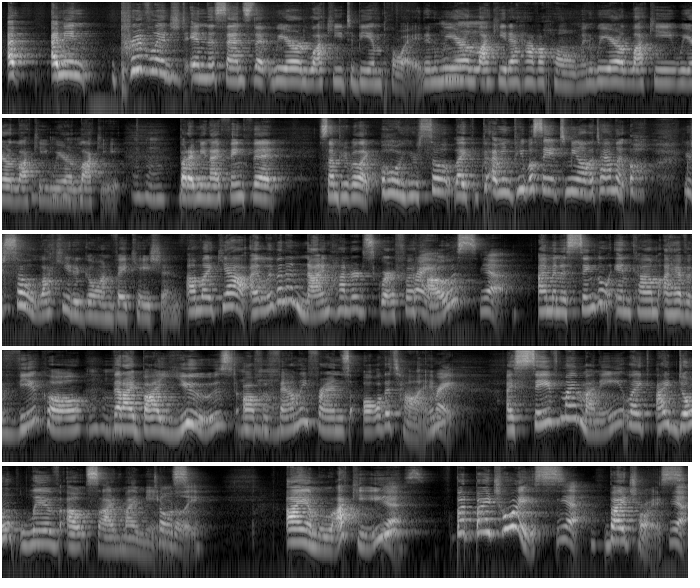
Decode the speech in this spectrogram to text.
I, I mean, privileged in the sense that we are lucky to be employed and we are Mm-hmm. lucky to have a home and we are lucky, we are lucky, we are lucky. But I mean, I think that some people are like, oh, you're so, like, I mean, people say it to me all the time, like, oh, you're so lucky to go on vacation. I'm like, yeah, I live in a 900 square foot Right. house. Yeah. I'm in a single income. I have a vehicle Mm-hmm. that I buy used off of family friends all the time. Right. I save my money. Like, I don't live outside my means. Totally. I am lucky. Yes. But by choice. Yeah. By choice. Yeah.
